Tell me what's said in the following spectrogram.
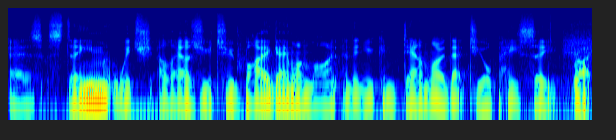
as Steam, which allows you to buy a game online and then you can download that to your PC. Right.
